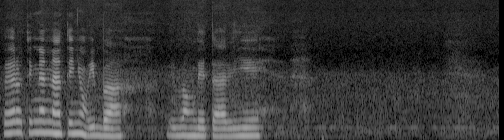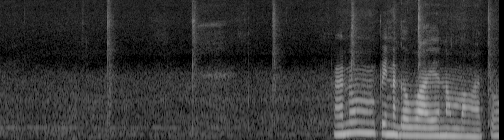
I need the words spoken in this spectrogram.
Pero tingnan natin yung iba, ibang detalye. Anong pinagawayan ng mga to?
